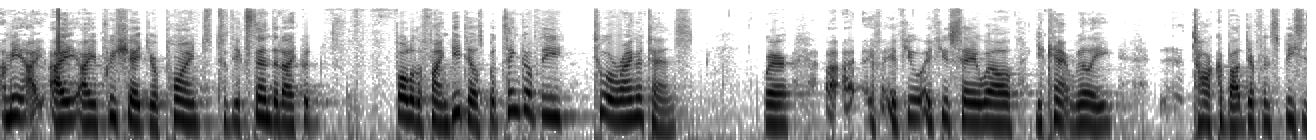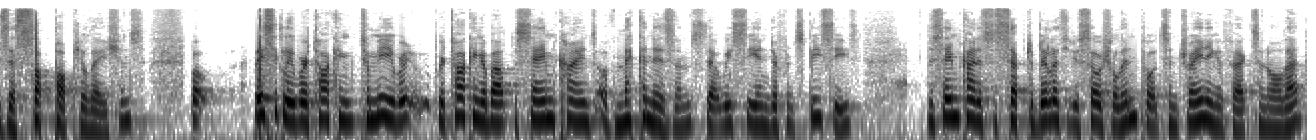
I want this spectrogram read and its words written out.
I mean, I, I, I appreciate your point to the extent that I could follow the fine details, but think of the two orangutans, where uh, if, if, you, if you say, well, you can't really talk about different species as subpopulations, but basically we're talking, to me, we're, we're talking about the same kinds of mechanisms that we see in different species, the same kind of susceptibility to social inputs and training effects and all that.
